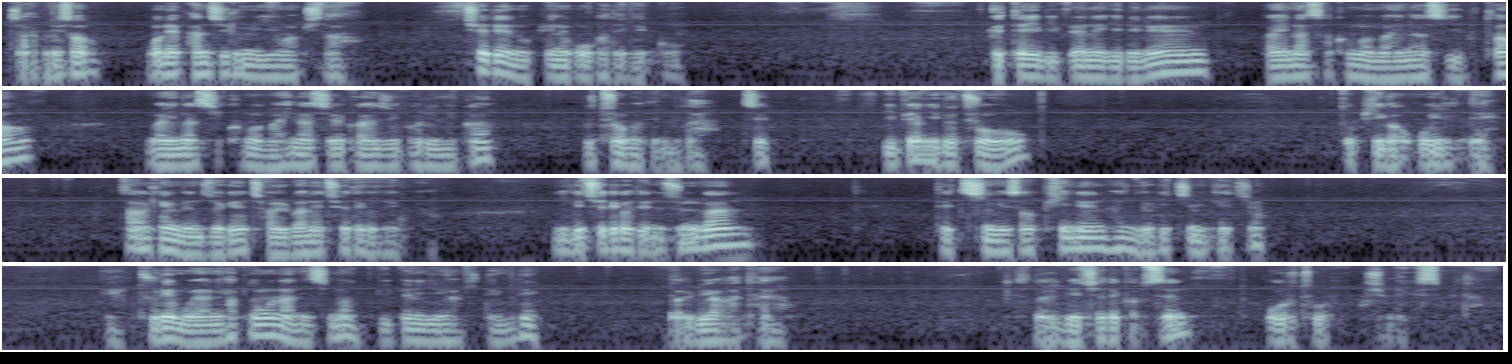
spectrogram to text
자, 그래서 원의 반지름을 이용합시다. 최대 높이는 5가 되겠고 그때 의 밑변의 길이는 마이너스 4, 마이너스 2부터 마이너스 2, 마이너스 1까지 거리니까 루트 5가 됩니다. 즉, 밑변이 루트 5, 높이가 5일 때 삼각형 면적의 절반의 최대가 되고요. 이게 최대가 되는 순간 대칭에서 P는 한 여기쯤 있겠죠? 네, 둘의 모양이 합동은 아니지만 밑변의 길이가 같기 때문에 넓이가 같아요. 그래서 넓이의 최대값은 오른쪽으로 보시면 되겠습니다.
